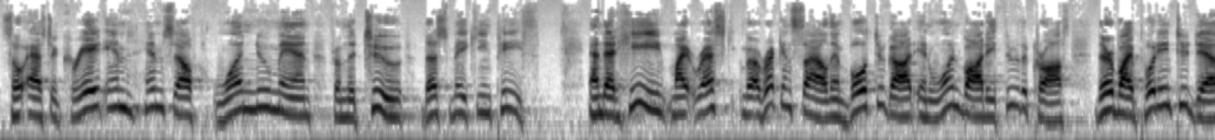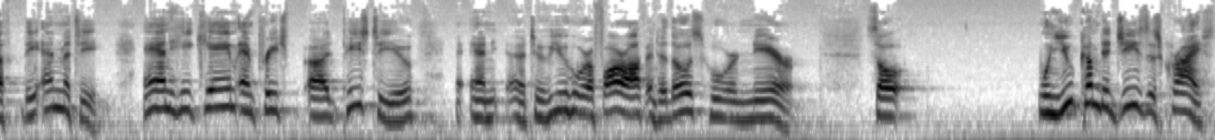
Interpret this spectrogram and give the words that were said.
so as to create in himself one new man from the two, thus making peace. And that he might rescue, uh, reconcile them both to God in one body through the cross, thereby putting to death the enmity. And he came and preached uh, peace to you and uh, to you who are far off and to those who are near. So when you come to Jesus Christ,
